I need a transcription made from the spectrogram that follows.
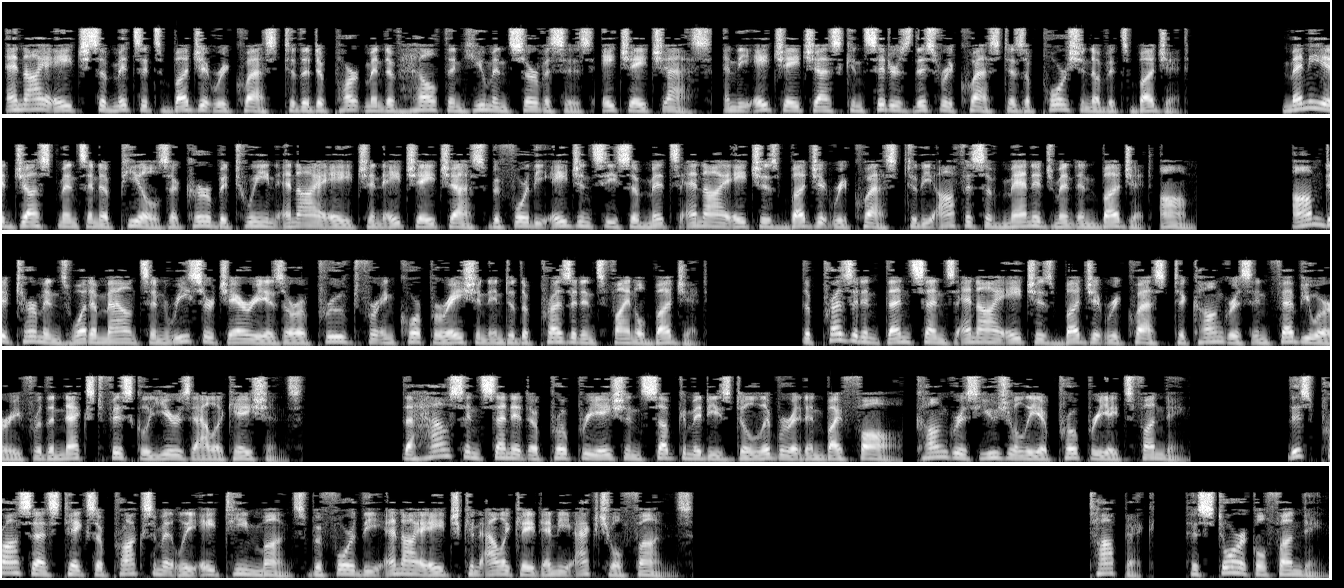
NIH submits its budget request to the Department of Health and Human Services HHS, and the HHS considers this request as a portion of its budget. Many adjustments and appeals occur between NIH and HHS before the agency submits NIH's budget request to the Office of Management and Budget OM. OM determines what amounts and research areas are approved for incorporation into the President's final budget. The President then sends NIH's budget request to Congress in February for the next fiscal year's allocations. The House and Senate Appropriations Subcommittees deliberate and by fall, Congress usually appropriates funding. This process takes approximately 18 months before the NIH can allocate any actual funds. Historical funding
